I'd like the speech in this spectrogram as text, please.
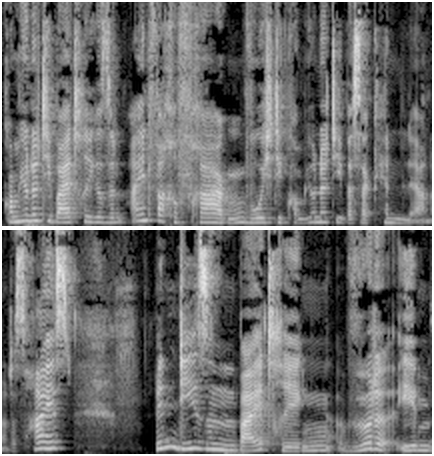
Community-Beiträge sind einfache Fragen, wo ich die Community besser kennenlerne. Das heißt, in diesen Beiträgen würde eben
